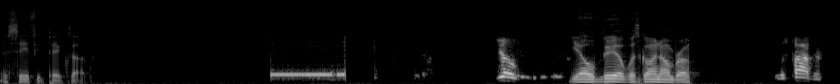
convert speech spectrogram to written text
Let's see if he picks up. Yo. Yo, Bib. what's going on, bro? What's poppin'?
